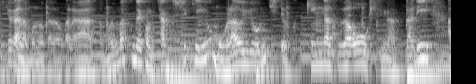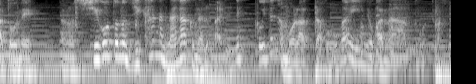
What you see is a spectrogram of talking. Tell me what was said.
いかがなものかどうかなと思いますので、この着手金をもらうようにしておく。金額が大きくなったり、あとね、あの仕事の時間が長くなる場合ですね、こういったのはもらった方がいいのかなと思ってます。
